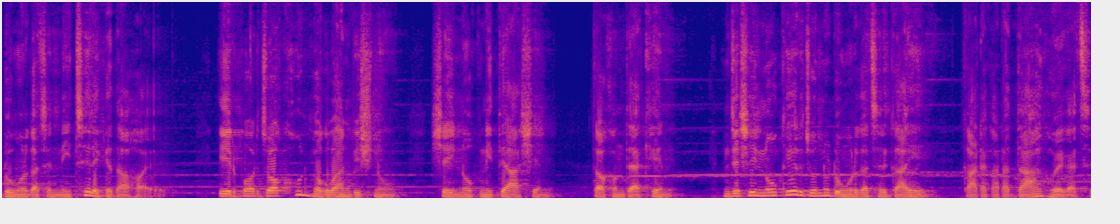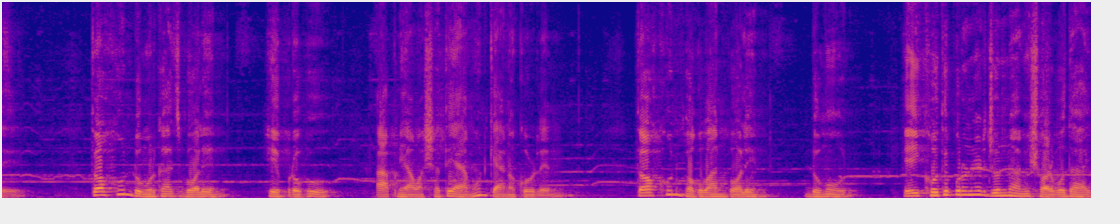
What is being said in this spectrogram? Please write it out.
ডুমুর গাছের নিচে রেখে দেওয়া হয়। এরপর যখন ভগবান বিষ্ণু সেই নখ নিতে আসেন, তখন দেখেন যে সেই নখের জন্য ডুমুর গাছের গায়ে কাটা কাটা দাগ হয়ে গেছে। তখন ডুমুর গাছ বলেন, হে প্রভু, আপনি আমার সাথে এমন কেন করলেন? তখন ভগবান বলেন, ডুমুর, এই ক্ষতিপূরণের জন্য আমি সর্বদাই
